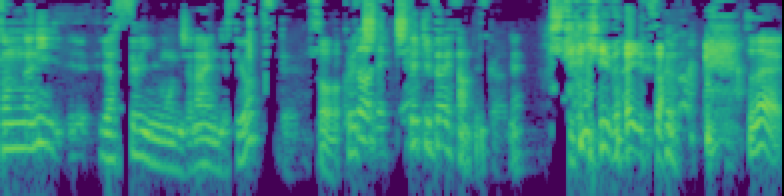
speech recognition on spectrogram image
そんなに安いもんじゃないんですよっつって。そう。これうですね。知的財産ですからね。知的財産。そうだから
